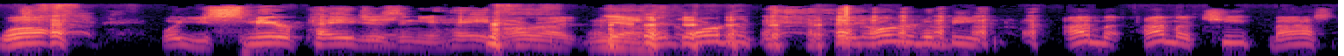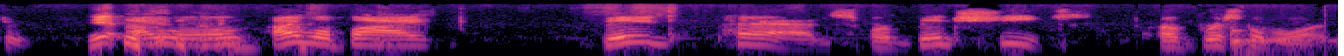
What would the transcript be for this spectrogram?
Well, well, you smear pages and you hate it. all right. Yeah. In order, in order to be, I'm a, I'm a cheap bastard. Yeah. I will I will buy big pads or big sheets of Bristol board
